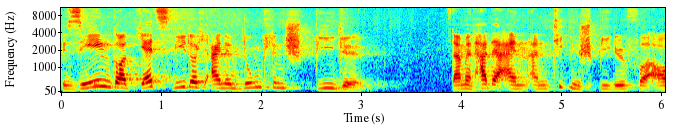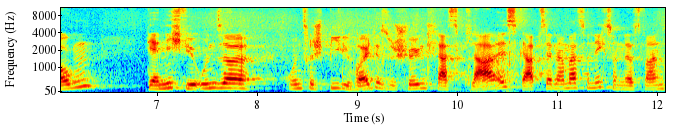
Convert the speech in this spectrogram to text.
wir sehen Gott jetzt wie durch einen dunklen Spiegel. Damit hat er einen antiken Spiegel vor Augen, der nicht wie unser, unsere Spiegel heute so schön glasklar ist, gab es ja damals noch nicht, sondern das waren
